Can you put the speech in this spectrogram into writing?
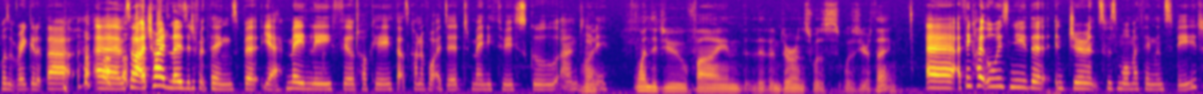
Wasn't very good at that. um, so like, I tried loads of different things, but yeah, mainly field hockey. That's kind of what I did, mainly through school and Right. uni. When did you find that endurance was, was your thing? Uh, I think I always knew that endurance was more my thing than speed.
